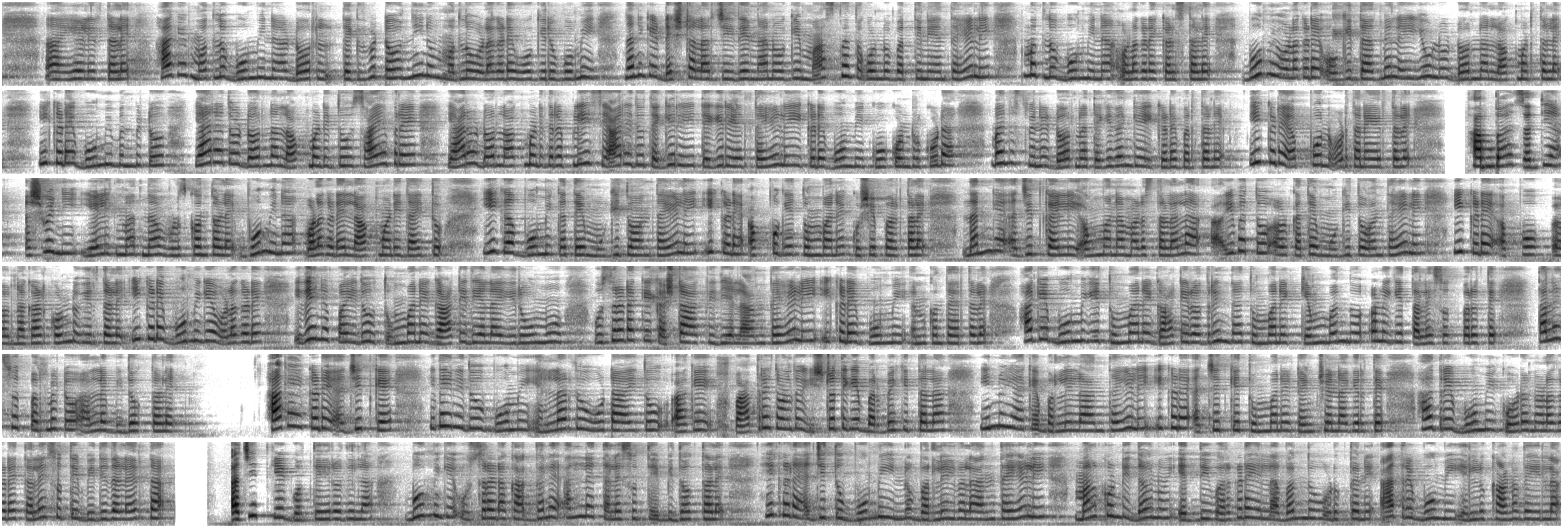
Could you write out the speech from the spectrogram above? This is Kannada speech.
ಹೇಳಿರ್ತಾಳೆ. ಹಾಗೆ ಮೊದಲು ಭೂಮಿನ ಡೋರ್ ತೆಗೆದುಬಿಟ್ಟು, ನೀನು ಮೊದಲು ಒಳಗಡೆ ಹೋಗಿರೋ ಭೂಮಿ. ನನಗೆ ಡೆಸ್ಟ್ ಅಲರ್ಜಿ ಇದೆ. ನಾನು ಹೋಗಿ ಮಾಸ್ಕ್ನ ತೊಗೊಂಡು ಬರ್ತೀನಿ ಅಂತ ಹೇಳಿ ಮೊದಲು ಭೂಮಿನ ಒಳಗಡೆ ಕಳಿಸ್ತಾಳೆ. ಭೂಮಿ ಒಳಗಡೆ ಹೋಗಿದ್ದಾದ್ಮೇಲೆ ಇವಳು ಡೋರ್ನ ಲಾಕ್ ಮಾಡ್ತಾಳೆ. ಈ ಕಡೆ ಭೂಮಿ ಬಂದ್ಬಿಟ್ಟು, ಯಾರದು ಡೋರ್ನ ಲಾಕ್ ಮಾಡಿದ್ದು? ಸಾಹೇಬ್ರೆ, ಯಾರೋ ಡೋರ್ ಲಾಕ್ ಮಾಡಿದ್ದಾರೆ. ಪ್ಲೀಸ್ ಯಾರಿದು? ತೆಗೀರಿ ತೆಗೀರಿ ಅಂತ ಹೇಳಿ ಈ ಕಡೆ ಭೂಮಿ ಕೂಕೊಂಡ್ರು ಕೂಡ ಮನಸ್ವಿನಿ ಡೋರ್ನ ತೆಗೆದಂಗೆ ಈ ಕಡೆ ಬರ್ತಾಳೆ. ಈ ಕಡೆ ಅಪ್ಪು ನೋಡ್ತಾನೆ ಇರ್ತಾಳೆ. ಹಬ್ಬ ಸದ್ಯ ಅಶ್ವಿನಿ ಹೇಳಿದ ಮಾತನ್ನ ಉಳಿಸ್ಕೊತಾಳೆ. ಭೂಮಿನ ಒಳಗಡೆ ಲಾಕ್ ಮಾಡಿದ್ದಾಯಿತು. ಈಗ ಭೂಮಿ ಕತೆ ಮುಗೀತು ಅಂತ ಹೇಳಿ ಈ ಕಡೆ ಅಪ್ಪುಗೆ ತುಂಬಾ ಖುಷಿ ಪಡ್ತಾಳೆ. ನನಗೆ ಅಜಿತ್ ಕೈಲಿ ಅವಮಾನ ಮಾಡಿಸ್ತಾಳಲ್ಲ, ಇವತ್ತು ಅವಳ ಕತೆ ಮುಗೀತು ಅಂತ ಹೇಳಿ ಈ ಕಡೆ ಅಪ್ಪು ನಗಾಡ್ಕೊಂಡು ಇರ್ತಾಳೆ. ಈ ಕಡೆ ಭೂಮಿಗೆ ಒಳಗಡೆ, ಇದೇನಪ್ಪ ಇದು? ತುಂಬಾ ಘಾಟಿದೆಯಲ್ಲ ಈ ರೂಮು ಉಸಿರಾಡೋಕ್ಕೆ ಕಷ್ಟ ಆಗ್ತಿದೆಯಲ್ಲ? ಅಂತ ಹೇಳಿ ಈ ಕಡೆ ಭೂಮಿ ಅನ್ಕೊತಾ ಇರ್ತಾಳೆ. ಹಾಗೆ ಭೂಮಿಗೆ ತುಂಬಾ ಘಾಟಿರೋದ್ರಿಂದ ತುಂಬಾ ಕೆಮ್ಮು ಬಂದು ಅವಳಿಗೆ ತಲೆ ಸುತ್ತು ಬರುತ್ತೆ. ತಲೆ ಸುತ್ತು ಬಂದ್ಬಿಟ್ಟು ಅಲ್ಲೇ ಬಿದ್ದೋಗ್ತಾಳೆ. ಹಾಗೆ ಈ ಕಡೆ ಅಜಿತ್ಗೆ ಇದೇನಿದು, ಭೂಮಿ ಎಲ್ಲರದು ಊಟ ಆಯಿತು, ಹಾಗೆ ಪಾತ್ರೆ ತೊಳೆದು ಇಷ್ಟೊತ್ತಿಗೆ ಬರಬೇಕಿತ್ತಲ್ಲ, ಇನ್ನೂ ಯಾಕೆ ಬರಲಿಲ್ಲ ಅಂತ ಹೇಳಿ ಈ ಕಡೆ ಅಜಿತ್ಗೆ ತುಂಬಾ ಟೆನ್ಷನ್ ಆಗಿರುತ್ತೆ. ಆದರೆ ಭೂಮಿ ಗೋಡನೊಳಗಡೆ ತಲೆ ಸುತ್ತಿ ಬಿದ್ದಿದ್ದಾಳೆ ಅಂತ ಅಜಿತ್ಗೆ ಗೊತ್ತೇ ಇರೋದಿಲ್ಲ. ಭೂಮಿಗೆ ಉಸಿರಾಡೋಕ್ಕಾಗ್ದಲೇ ಅಲ್ಲೇ ತಲೆ ಸುತ್ತಿ ಬಿದ್ದೋಗ್ತಾಳೆ. ಈ ಕಡೆ ಅಜಿತ್ತು, ಭೂಮಿ ಇನ್ನೂ ಬರಲಿಲ್ವಲ್ಲ ಅಂತ ಹೇಳಿ ಮಲ್ಕೊಂಡಿದ್ದವನು ಎದ್ದು ಹೊರಗಡೆ ಎಲ್ಲ ಬಂದು ಹುಡುಕ್ತಾನೆ. ಆದರೆ ಭೂಮಿ ಎಲ್ಲೂ ಕಾಣೋದೇ ಇಲ್ಲ.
